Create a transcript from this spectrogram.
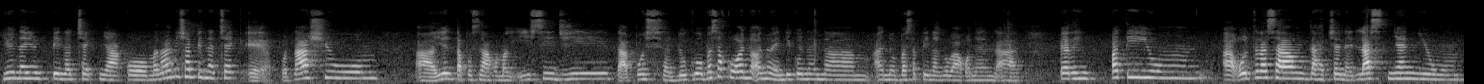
Yun na yung pina-check niya ako. Marami siyang pina-check eh. Potassium, uh, yun, tapos na ako mag-ECG, tapos sa dugo. Basta kung ano-ano, hindi ko na, na ano, basta pinagawa ko na lahat. Pero pati yung uh, ultrasound, lahat yan eh. Last niyan yung,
